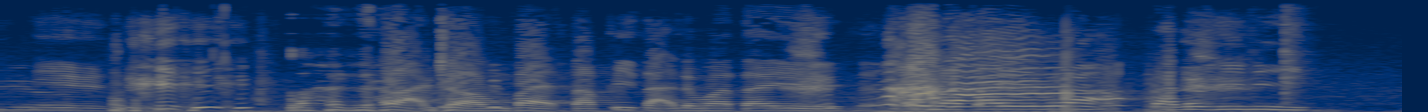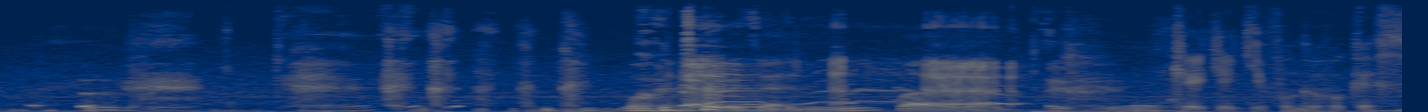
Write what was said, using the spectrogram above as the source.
Yeah. nak empat tapi tak ada mata air. Eh, mata air pula. Tak ada bini. Bodoh jadi. Okay, okay, okay. Fokus, fokus.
